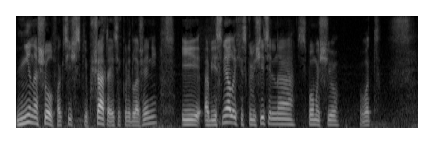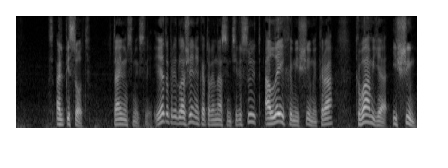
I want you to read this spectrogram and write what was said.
не нашел фактически пшата этих предложений и объяснял их исключительно с помощью вот. Альписот, в тайном смысле. И это предложение, которое нас интересует, алейха мишим икра, к вам я, Ишим,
